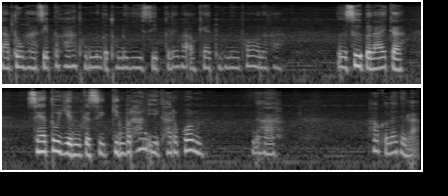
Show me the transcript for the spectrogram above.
สามถุงห้าสิบนะคะถุงหนึ่งกับถุงละยี่สิบก็เลยว่าเอาแค่ถุงหนึ่งพ่อนะคะเออซื้อไปไล่กะแช่ตู้เย็นก็สิกินบ่ท่านอีกค่ะทุกคนนะคะเข้าก็เลยนี่แหละ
